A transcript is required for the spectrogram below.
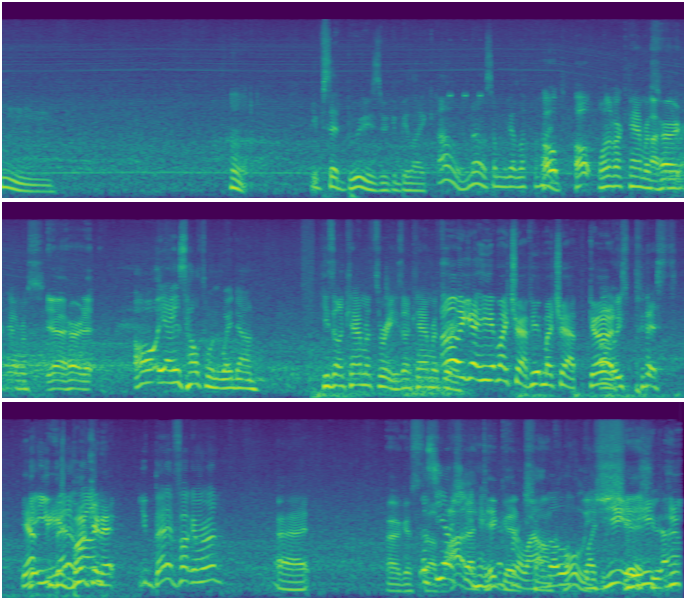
Hmm. You've said booties. We could be like, oh no, someone got left behind. Oh, oh, one of our cameras. I heard. cameras. Yeah, I heard it. Oh yeah, his health went way down. He's on camera three. He's on camera three. Oh, yeah, he hit my trap. He hit my trap. Good. Oh, he's pissed. Yep, yeah, you he's better booking run. it. You better fucking run. All right. I guess. Let's uh, see how wow, she that did good, for a while, Chunk. Holy Like, shit! he, shoot he,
